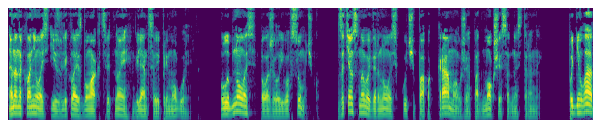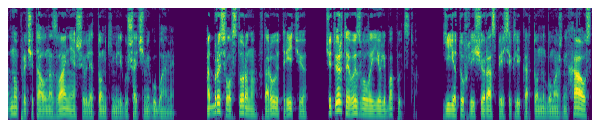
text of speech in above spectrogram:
Она наклонилась и извлекла из бумаг цветной глянцевый прямоугольник. Улыбнулась, положила его в сумочку. Затем снова вернулась к куче папок Крама, уже подмокшей с одной стороны. Подняла одну, прочитала название, шевеля тонкими лягушачьими губами. Отбросила в сторону, вторую, третью, четвертая вызвала ее любопытство. Ее туфли еще раз пересекли картонно-бумажный хаос.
